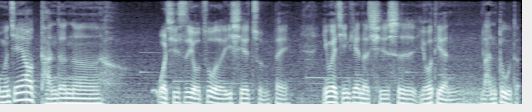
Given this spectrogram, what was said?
我们今天要谈的呢，我其实有做了一些准备，因为今天的其实是有点难度的。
